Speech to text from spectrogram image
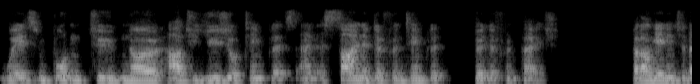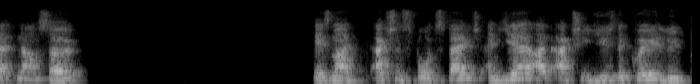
where it's important to know how to use your templates and assign a different template to a different page. But I'll get into that now. So there's my action sports page. And here I've actually used the query loop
